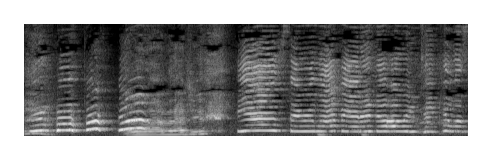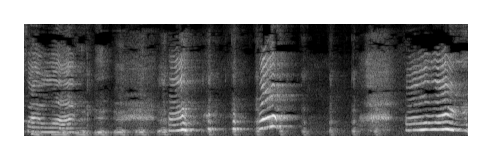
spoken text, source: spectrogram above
Are they laughing at you? yes, they were laughing. I didn't know how ridiculous I look. oh my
